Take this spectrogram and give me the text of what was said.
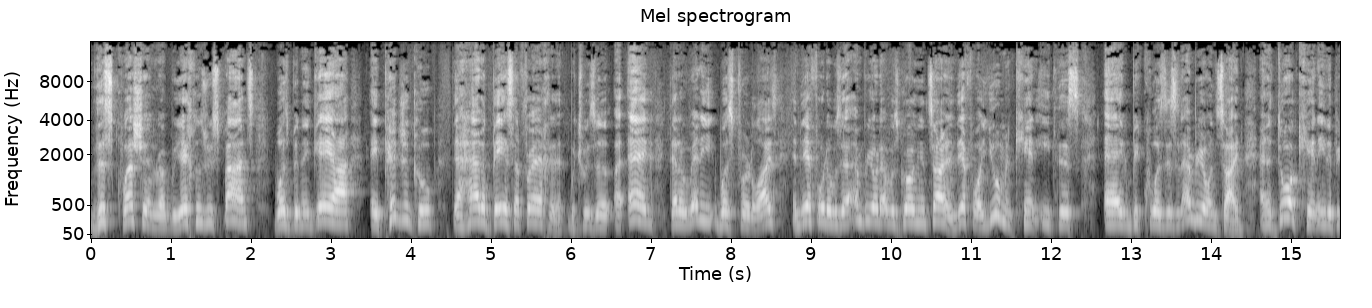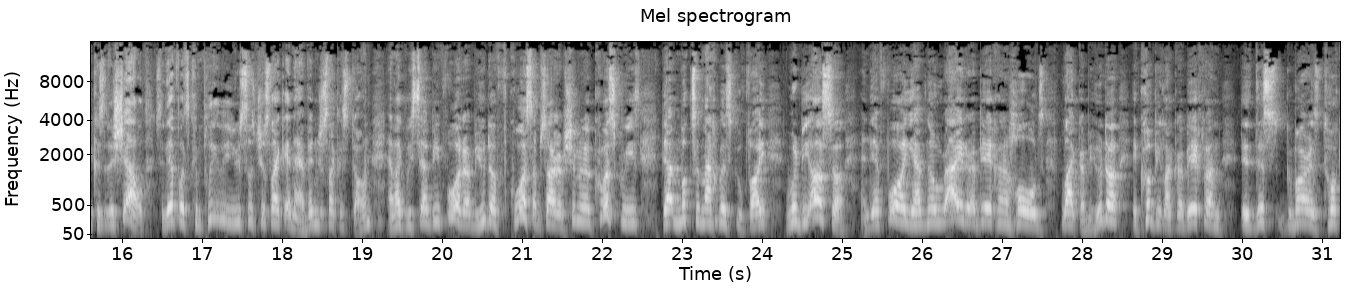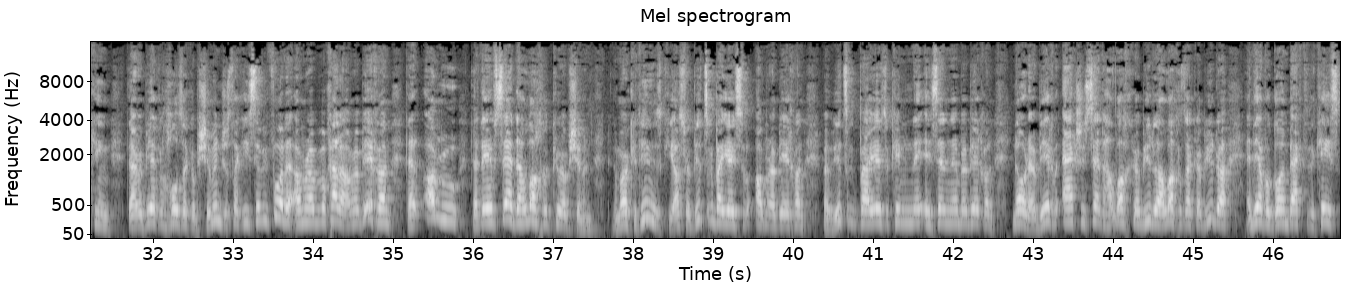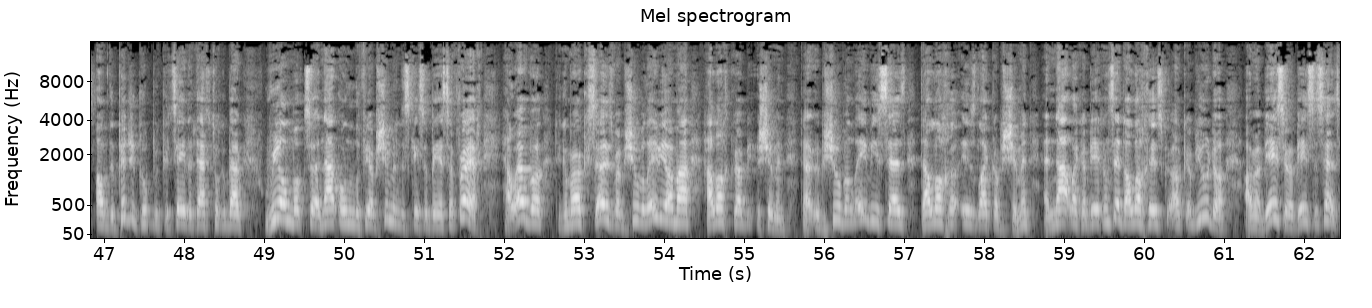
this question, Rabbi Yechan's response was Benegea, a pigeon coop that had a base of in it, which was an egg that already was fertilized, and therefore there was an embryo that was growing inside, and therefore a human can't eat this egg because there's an embryo inside, and a dog can't eat it because of the shell. So therefore it's completely useless, just like an oven, just like a stone. And like we said before, Rabbi Yehuda, of course, I'm sorry, Rabbi Shimon, of course, agrees that muksa machmas gufay would be also, and therefore you have no right. Rabbi Yechan holds like Rabbi Yehuda. It could be like Rabbi This Gemara is talking that Rabbi Yechon holds like a Shimon, just like he said before that Amr Rabbi Bechada, Amr Rabbi Yechon, that Amru that they have said that halacha ki Rabbi Shimon. The Gemara continues, Ki Yasser Rabbi Yitzchak Bar Yosef Amr Rabbi Yechon, Rabbi Yitzchak Bar Yosef came and he said in the Rabbi Yechon. No, Rabbi Yechon actually said halacha Rabbi Yudah, halacha is like Rabbi Yudah, and therefore going back to the case of the pigeon coop, we could say that that's talking about real muksa, not only the Rabbi Shimon in this case of Beis Afrech. However, the Gemara says Rabbi Shua Levi Amar halacha Rabbi Shimon. That Rabbi Shua Levi says the halacha is like Rabbi Shimon, and not like Rabbi Yechon said the halacha is Rabbi Yehuda. Rabbi Yisrael, Rabbi Yisrael says,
